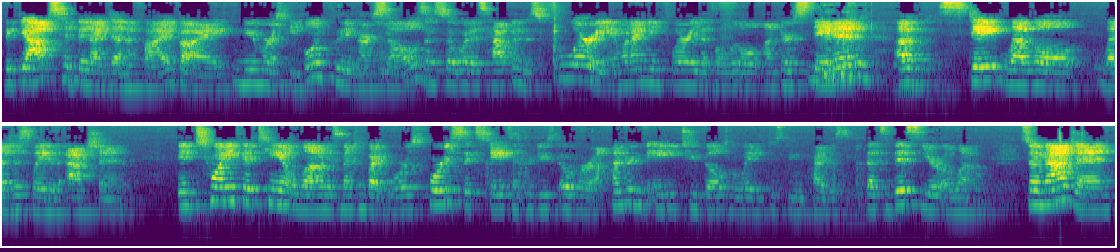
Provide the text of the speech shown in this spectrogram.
The gaps had been identified by numerous people, including ourselves, and so what has happened is flurry, and when I mean flurry, that's a little understated, of state-level legislative action. In 2015 alone, as mentioned by Urs, 46 states introduced over 182 bills related to student privacy. That's this year alone. So imagine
